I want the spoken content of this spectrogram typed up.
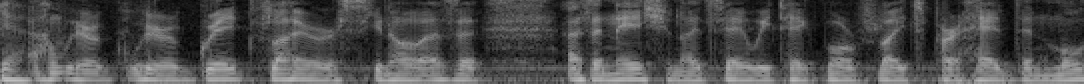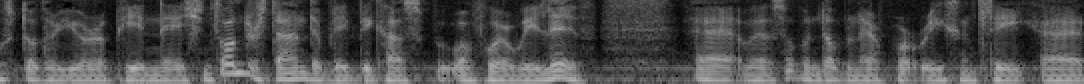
Yeah. and we're we're great flyers. You know, as a as a nation, I'd say we take more flights per head than most other European nations, understandably because of where we live. Uh, I, was up in Dublin Airport recently, uh,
